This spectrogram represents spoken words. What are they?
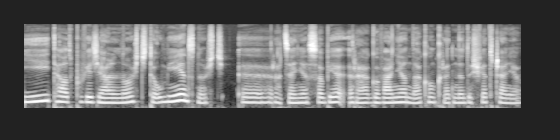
I ta odpowiedzialność to umiejętność e, radzenia sobie, reagowania na konkretne doświadczenia.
